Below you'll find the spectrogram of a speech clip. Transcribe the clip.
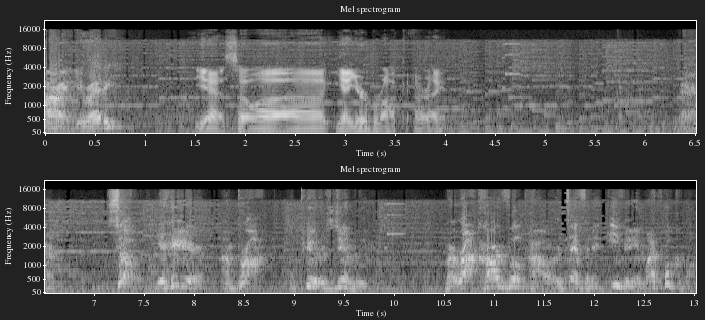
Alright, you ready? Yeah, so, uh, yeah, you're Brock. Alright. So, you're here! I'm Brock. I'm Pewter's gym leader. My rock hard willpower is evident even in my Pokemon.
